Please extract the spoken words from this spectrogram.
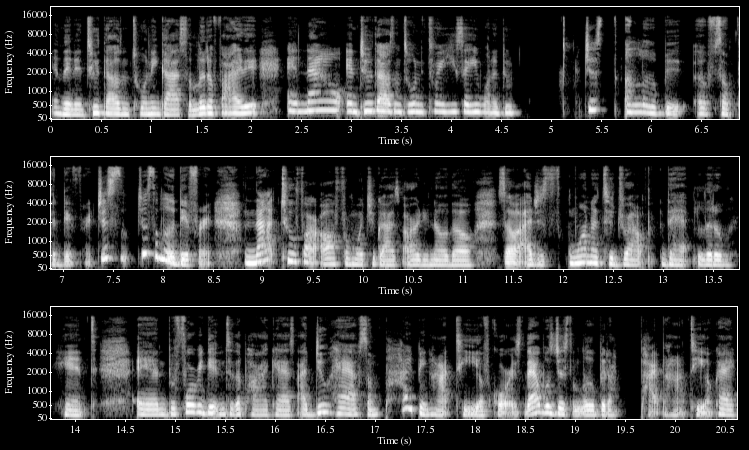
And then in 2020, God solidified it. And now in 2023, he said he want to do just a little bit of something different. Just just a little different. Not too far off from what you guys already know though. So i just wanted to drop that little hint. And before we get into the podcast i do have some piping hot tea of course. That was just a little bit of piping hot tea okay?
